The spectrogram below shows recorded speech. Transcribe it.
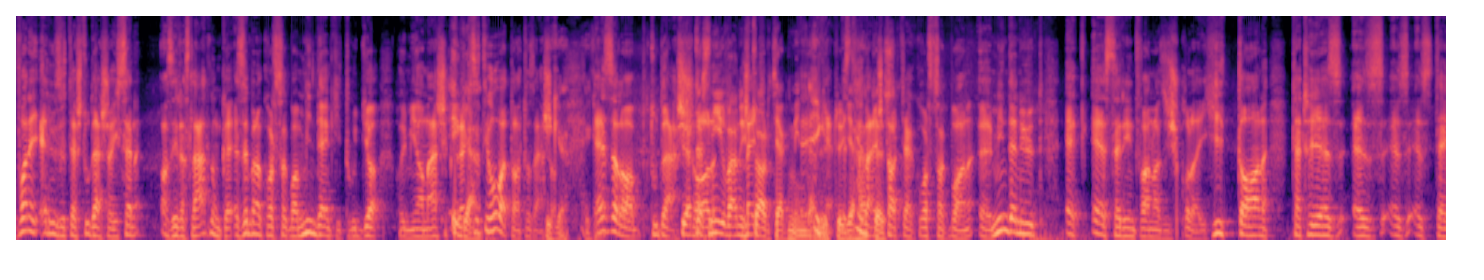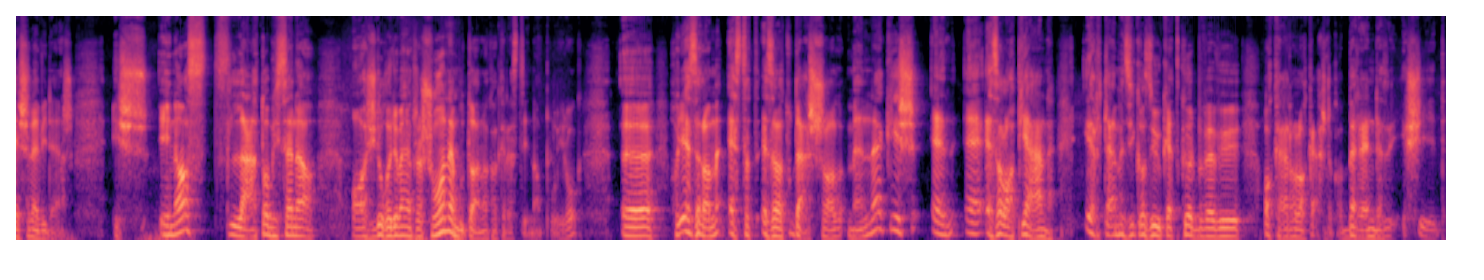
van egy előzetes tudása, hiszen azért azt látnunk kell, ezzel a korszakban mindenki tudja, hogy mi a másik felekezeti hovatartozása. Igen, igen. Ezzel a tudással... Ja, ezt nyilván is megy, tartják mindenütt. Igen, ugye? nyilván hát is ez... tartják korszakban mindenütt, e, ez szerint van az iskolai hittan, tehát hogy ez, ez, ez, ez teljesen evidens. És én azt látom, hiszen a, a zsidó hagyományokra soha nem utalnak a keresztény naplóírók, hogy ezzel a, ezt a, ezzel a tudással mennek, és e, e, ez alapján értelmezik az őket körbevevő akár a lakásnak a berendezését,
